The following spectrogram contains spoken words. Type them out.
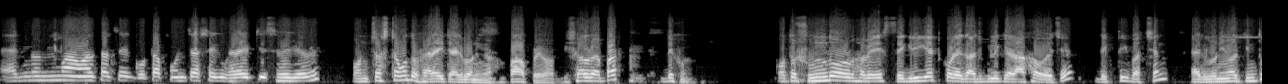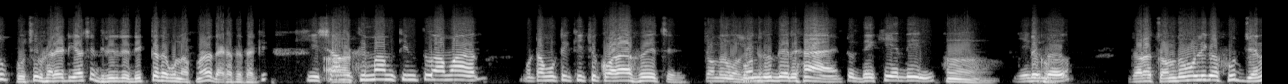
অ্যাগ্লোনিমা আমার কাছে গোটা পঞ্চাশ এক ভ্যারাইটিস হয়ে যাবে। পঞ্চাশটা মতো ভ্যারাইটি অ্যাগ্লোনিমা। বাপরে বাপ বিশাল ব্যাপার। দেখুন কত সুন্দরভাবে সেগ্রিগেট করে গাছগুলিকে রাখা হয়েছে দেখতেই পাচ্ছেন অ্যাগ্লোনিমার কিন্তু প্রচুর ভ্যারাইটি আছে ধীরে ধীরে দেখতে থাকুন আপনারা দেখাতে থাকি। কিষান্থিমাম কিন্তু আমার মোটামুটি কিছু করা হয়েছে। বন্ধুদের হ্যাঁ একটু দেখিয়ে দিন। হুম যেগুলো যারা চন্দ্রমল্লিকা খুঁজছেন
